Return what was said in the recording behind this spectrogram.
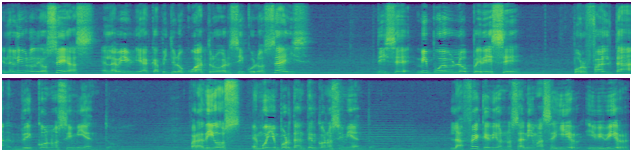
En el libro de Oseas, en la Biblia, capítulo 4, versículo 6, dice, mi pueblo perece por falta de conocimiento. Para Dios es muy importante el conocimiento. La fe que Dios nos anima a seguir y vivir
